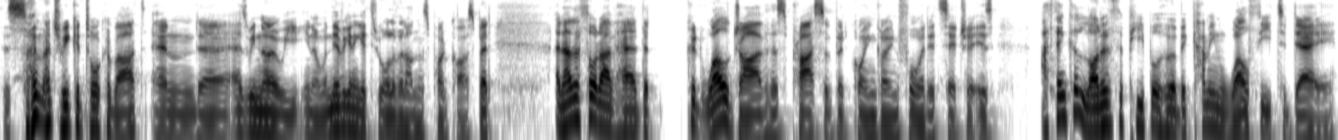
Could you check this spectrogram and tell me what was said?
there's so much we could talk about, and uh, as we know, we you know we're never going to get through all of it on this podcast. But another thought I've had that could well drive this price of Bitcoin going forward, etc., is I think a lot of the people who are becoming wealthy today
